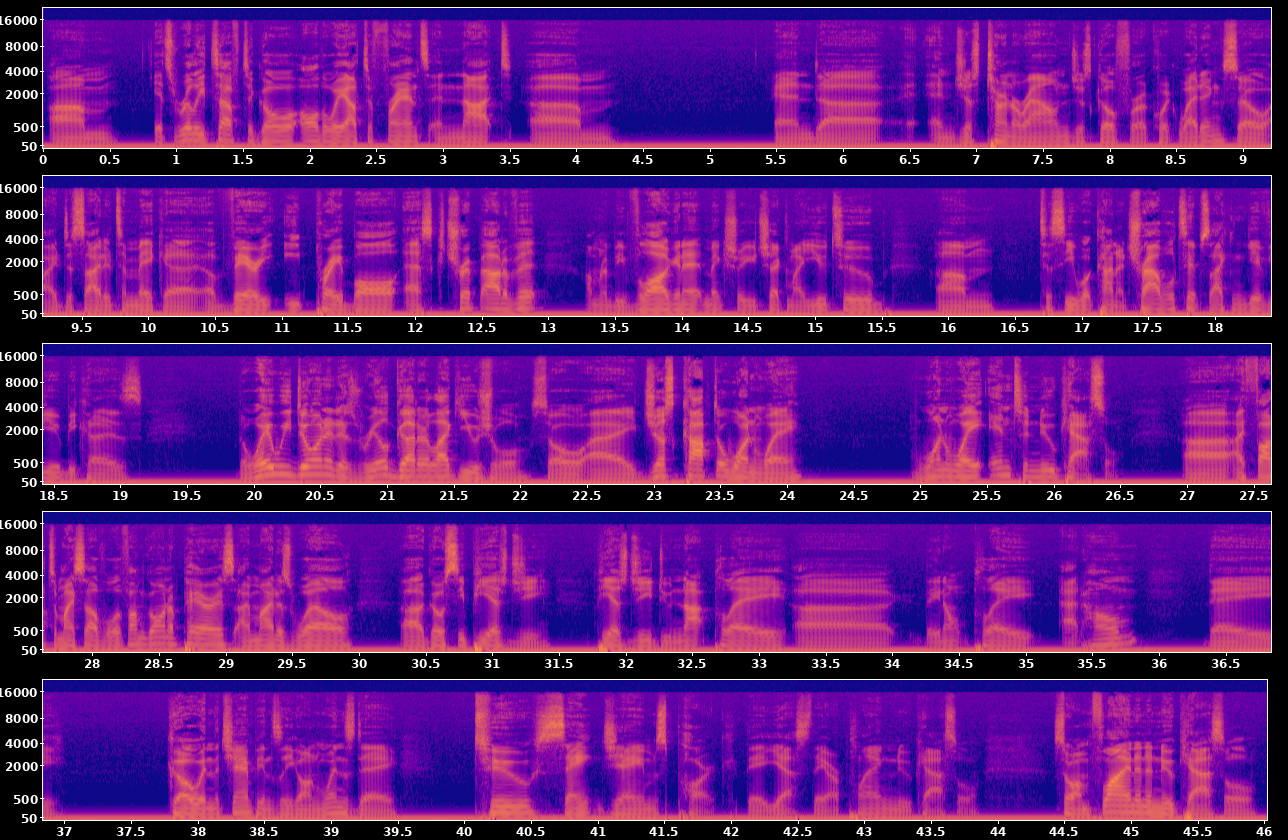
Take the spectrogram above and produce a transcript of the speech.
Um, it's really tough to go all the way out to France and not um, and uh, and just turn around, just go for a quick wedding. So I decided to make a, a very eat, pray, ball esque trip out of it. I'm gonna be vlogging it. Make sure you check my YouTube um, to see what kind of travel tips I can give you because the way we doing it is real gutter like usual. So I just copped a one way, one way into Newcastle uh, I thought to myself, well, if I'm going to Paris, I might as well uh, go see PSG. PSG do not play. Uh, they don't play at home. They go in the Champions League on Wednesday. to St. James Park. They yes, they are playing Newcastle. So I'm flying into Newcastle,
